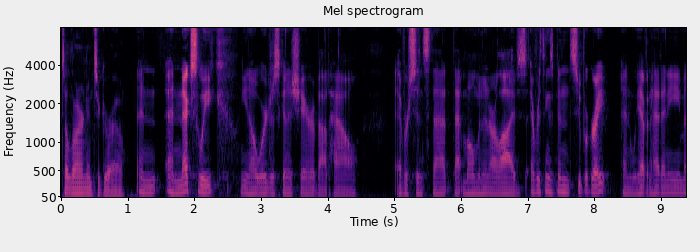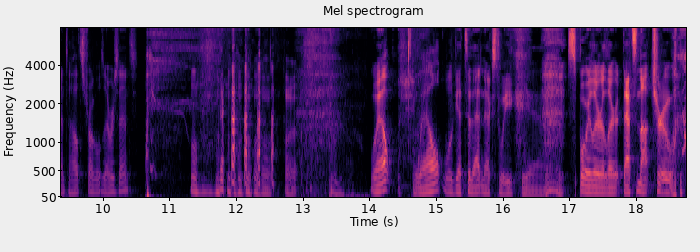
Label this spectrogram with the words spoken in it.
to learn and to grow. And and next week, you know, we're just going to share about how ever since that that moment in our lives, everything's been super great, and we haven't had any mental health struggles ever since. well, Well, we'll get to that next week. yeah. Spoiler alert, that's not true.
